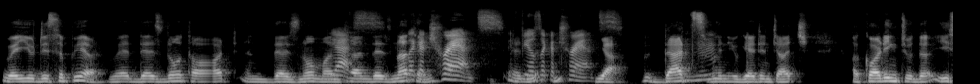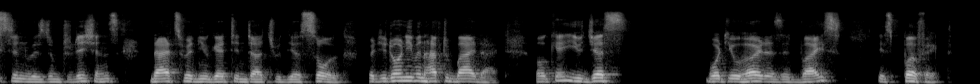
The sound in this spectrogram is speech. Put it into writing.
where you disappear, where there's no thought and there's no mantra yes, and there's nothing. Like a trance. It and, feels like a trance. Yeah, that's mm-hmm. when you get in touch. According to the Eastern wisdom traditions, that's when you get in touch with your soul. But you don't even have to buy that. Okay. You just, what you heard as advice is perfect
